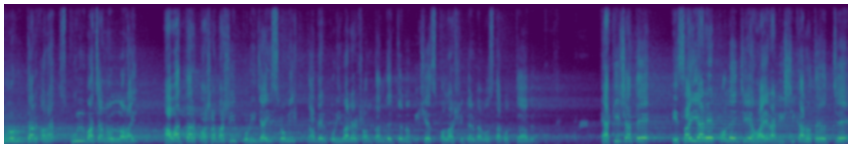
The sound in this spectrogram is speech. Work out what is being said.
পুনরুদ্ধার করা, স্কুল বাঁচানোর লড়াই, আবার তার পাশাপাশি পরিযায়ী শ্রমিক, তাদের পরিবারের সন্তানদের জন্য বিশেষ স্কলারশিপের ব্যবস্থা করতে হবে। একই সাথে এসআইআর এর ফলে যে হয়রানির শিকার হতে হচ্ছে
